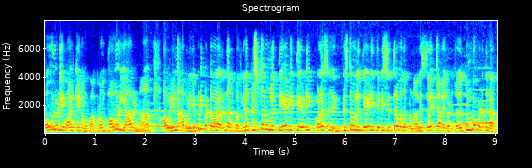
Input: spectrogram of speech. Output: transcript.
பவுலுடைய வாழ்க்கையை நம்ம பாக்குறோம் பவுல் யாருன்னா அவர் என்ன அவர் எப்படிப்பட்டவரா இருந்தார் பாத்தீங்கன்னா கிறிஸ்தவங்களை தேடி தேடி கொலை கிறிஸ்தவங்களை தேடி தேடி சித்திரவதை பண்ணாரு சிறைச்சாலையில் அடிச்சாரு துன்பப்படுத்தினார்.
